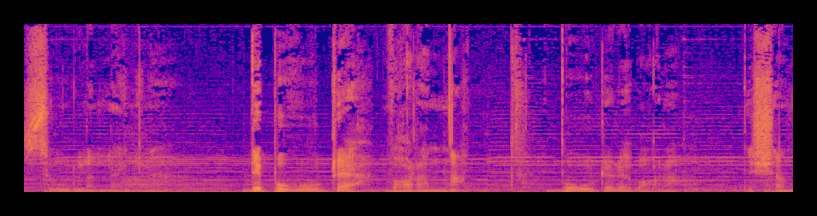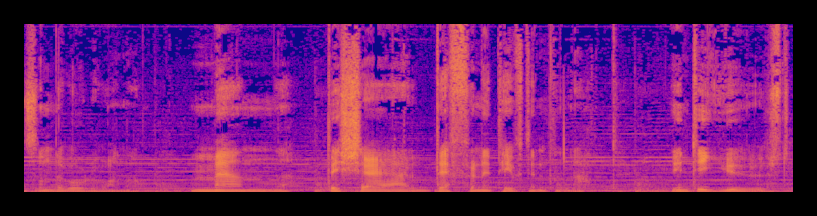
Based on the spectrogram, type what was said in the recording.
solen längre. Det borde vara natt. Borde det vara. Det känns som det borde vara natt. Men det är definitivt inte natt. Det är inte ljust.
